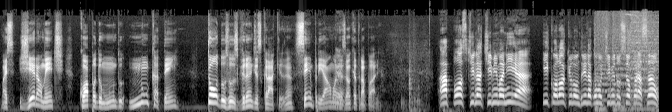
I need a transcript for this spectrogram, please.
Mas geralmente, Copa do Mundo nunca tem todos os grandes craques, né? Sempre há uma é. lesão que atrapalha. Aposte na Time Mania e coloque o Londrina como time do seu coração.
